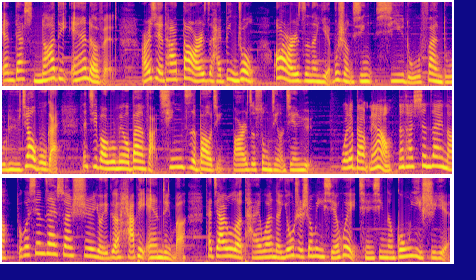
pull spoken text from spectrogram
and that's not the end of it. 而且她大儿子还病重。二儿子呢也不省心，吸毒贩毒屡教不改。那季宝如没有办法，亲自报警，把儿子送进了监狱。What about now？那他现在呢？不过现在算是有一个 happy ending 吧。他加入了台湾的优质生命协会，潜心的公益事业，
